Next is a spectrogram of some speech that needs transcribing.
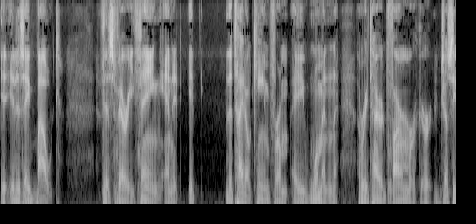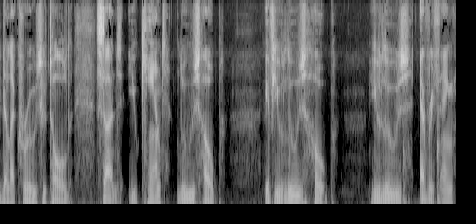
it, it is about this very thing. And it it the title came from a woman, a retired farm worker, Jesse de la Cruz, who told Studs, you can't lose hope. If you lose hope, you lose everything.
